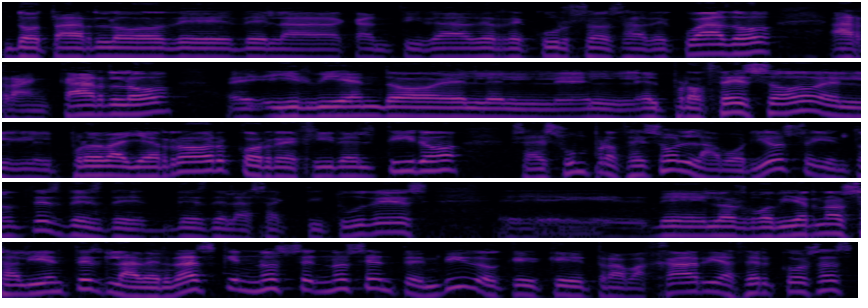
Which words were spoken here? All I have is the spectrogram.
dotarlo de, de la cantidad de recursos adecuado, arrancarlo, ir viendo el, el, el, proceso, el, prueba y error, corregir el tiro, o sea, es un proceso laborioso y entonces desde, desde las actitudes eh, de los gobiernos salientes, la verdad es que no se, no se ha entendido que, trabajar y hacer cosas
